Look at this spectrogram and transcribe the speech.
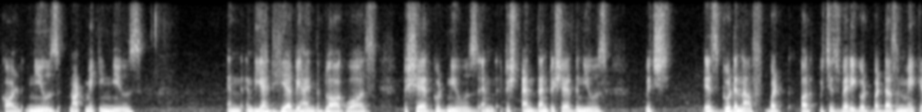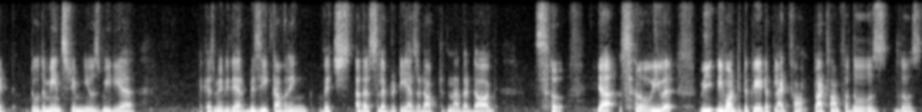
called News Not Making News. And, and the idea behind the blog was to share good news and to sh- and then to share the news which is good enough but or which is very good but doesn't make it to the mainstream news media because maybe they are busy covering which other celebrity has adopted another dog so yeah so we were we we wanted to create a platform platform for those those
